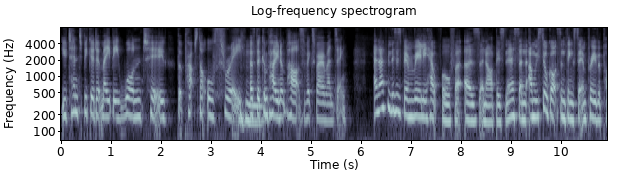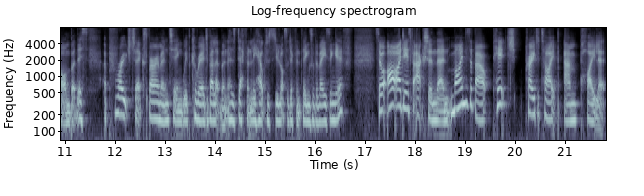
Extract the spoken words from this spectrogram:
you tend to be good at maybe one, two, but perhaps not all 3 mm-hmm. of the component parts of experimenting. And I think this has been really helpful for us and our business. And, and we've still got some things to improve upon, but this approach to experimenting with career development has definitely helped us to do lots of different things with Amazing If. So, our ideas for action then mine is about pitch, prototype and pilot.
